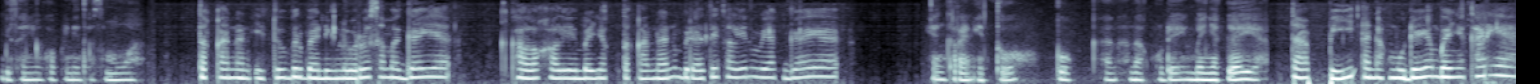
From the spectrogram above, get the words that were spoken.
bisa nyukupin itu semua. Tekanan itu berbanding lurus sama gaya. Kalau kalian banyak tekanan, berarti kalian banyak gaya. Yang keren itu bukan anak muda yang banyak gaya, tapi anak muda yang banyak karya.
